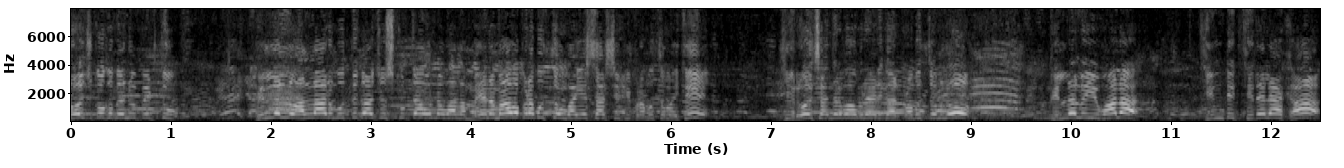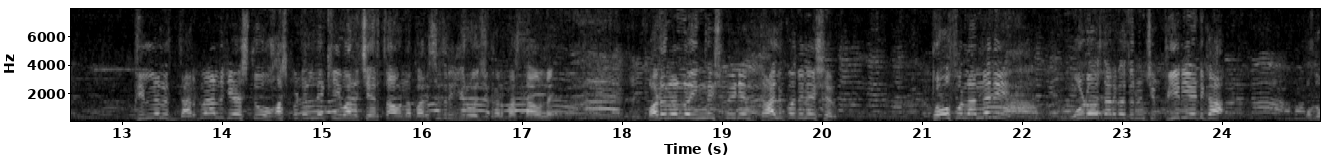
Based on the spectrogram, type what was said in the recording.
రోజుకొక మెను పెడుతూ పిల్లలను అల్లారు ముద్దుగా చూసుకుంటా ఉన్న వాళ్ళ మేనమామ ప్రభుత్వం వైఎస్ఆర్సీపీ ప్రభుత్వం అయితే ఈ రోజు చంద్రబాబు నాయుడు గారి ప్రభుత్వంలో పిల్లలు ఇవాళ తిండి తినలేక పిల్లలు ధర్నాలు చేస్తూ హాస్పిటల్లోకి ఇవాళ చేరుతా ఉన్న పరిస్థితులు ఈరోజు కనిపిస్తూ ఉన్నాయి. బడులలో ఇంగ్లీష్ మీడియం గాలికొదిలేశారు. టోఫుల్ అన్నది మూడో తరగతి నుంచి పీరియడ్గా ఒక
